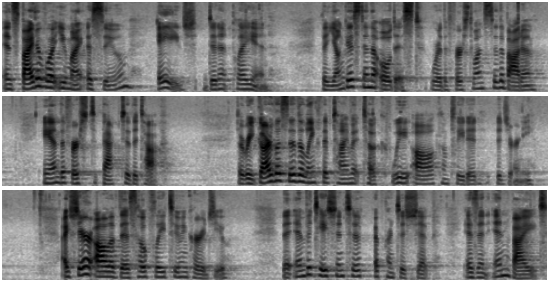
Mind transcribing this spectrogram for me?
In spite of what you might assume, age didn't play in. The youngest and the oldest were the first ones to the bottom and the first back to the top. But regardless of the length of time it took, we all completed the journey. I share all of this hopefully to encourage you. The invitation to apprenticeship is an invite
